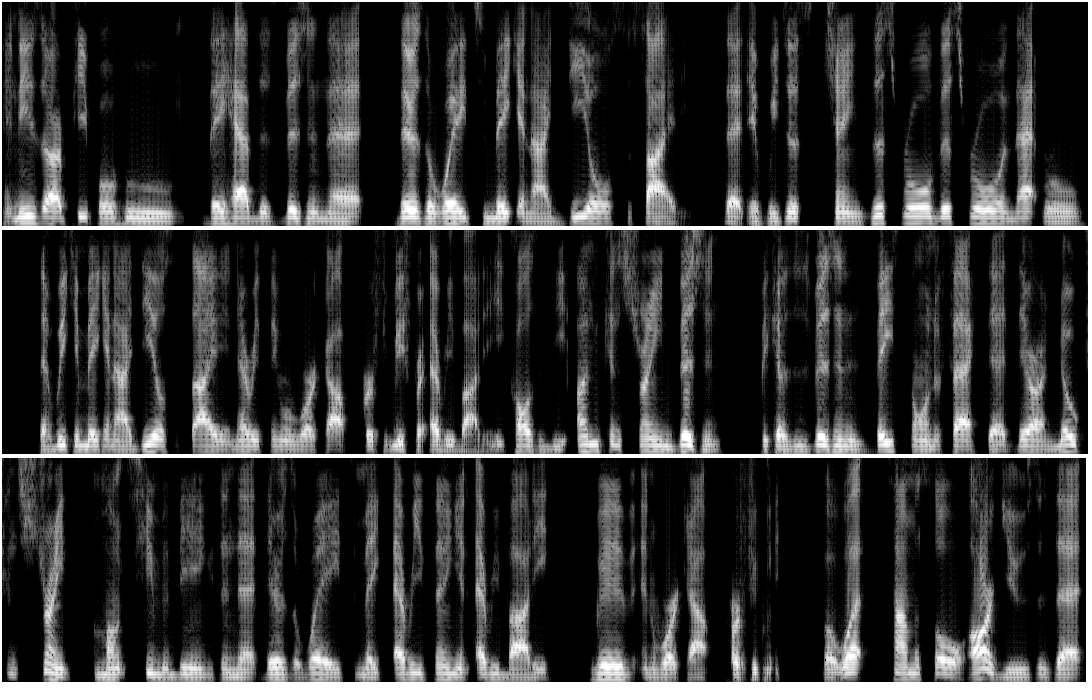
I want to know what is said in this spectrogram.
And these are people who they have this vision that there's a way to make an ideal society. That if we just change this rule, this rule, and that rule, that we can make an ideal society and everything will work out perfectly for everybody. He calls it the unconstrained vision because this vision is based on the fact that there are no constraints amongst human beings and that there's a way to make everything and everybody live and work out perfectly. But what Thomas Sowell argues is that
